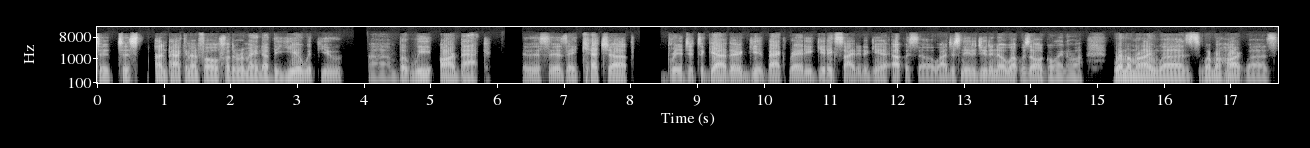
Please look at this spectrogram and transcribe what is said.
to to unpack and unfold for the remainder of the year with you um, but we are back this is a catch up bridge it together, get back ready, get excited again episode. I just needed you to know what was all going on, where my mind was, where my heart was.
